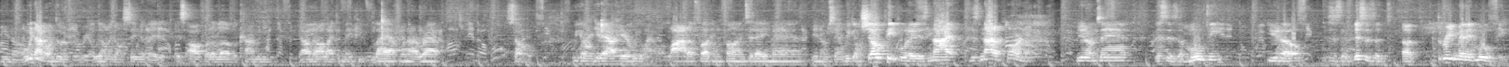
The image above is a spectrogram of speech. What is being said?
You know, we're not gonna do it for real. We're only gonna simulate it. It's all for the love of comedy. Y'all know I like to make people laugh when I rap. So we gonna get out here. We gonna have a lot of fucking fun today, man. You know what I'm saying? We gonna show people that it's not it's not a porno. You know what I'm saying? This is a movie. You know, this is a this is a, a three minute movie.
